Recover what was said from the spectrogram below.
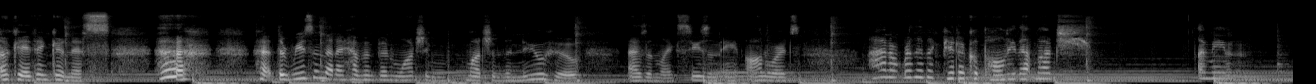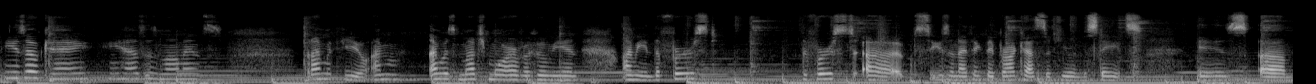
Okay, thank goodness. the reason that I haven't been watching much of the new Who, as in like season 8 onwards, I don't really like Peter Capaldi that much. I mean, he's okay. He has his moments. But I'm with you. I'm I was much more of a Whovian. I mean, the first the first uh, season I think they broadcasted here in the states is um,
